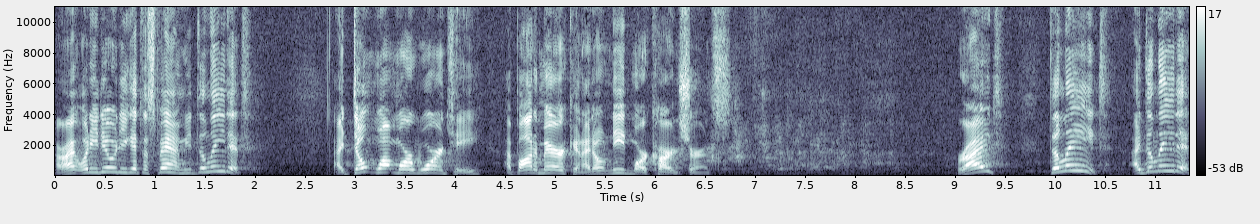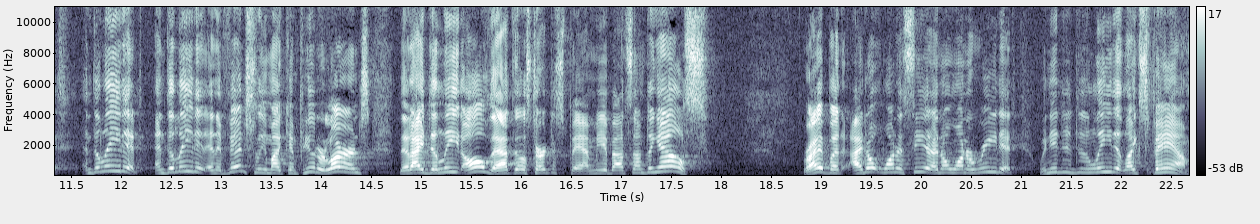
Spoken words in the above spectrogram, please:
All right, what do you do when you get the spam? You delete it. I don't want more warranty. I bought American. I don't need more car insurance. right? Delete. I delete it and delete it and delete it. And eventually my computer learns that I delete all that, they'll start to spam me about something else. Right? But I don't want to see it. I don't want to read it. We need to delete it like spam.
